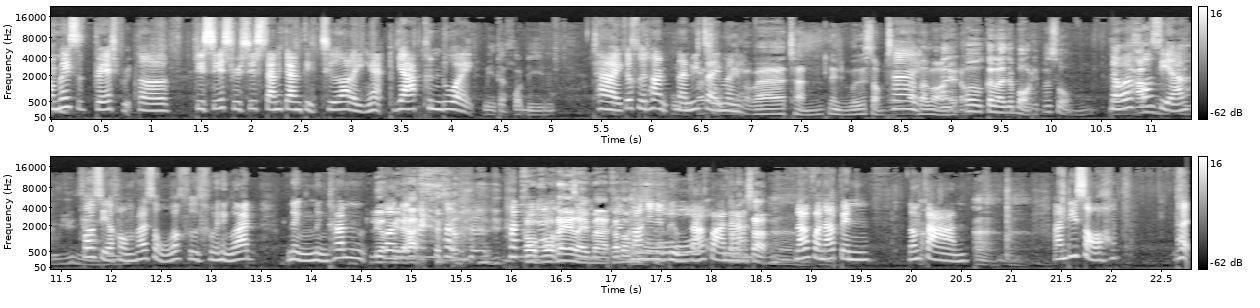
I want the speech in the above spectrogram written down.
ทำให้ stress เอ่อ disease resistant การติดเชื้ออะไรอย่างเงี้ยยากขึ้นด้วย มีแต่ข้อดีเนอะ ใช่ก็คือถ้านานวิจัยมาเนี่ยแบบว่าฉันหนึ่งมื้อสองใช่มื้อตลอดไม่เลยเนาะเออกำลังจะบอกที่พระสงฆ์แต่ว่าข้อเสียท่านายุนนข้อเสียของพระสงฆ์ก็คือหมายถึงว่าหนึ่งหนึ่งท่านเลือกไม่ได้ท่านท่านเขาเขาให้อะไรมาก็ต้องตอนเย็นอย่าดื่มน้ำปาก็นะต้องฉันน้ำปานะเป็นน้ำตาลอ่าอ่าอันที่สองถ้า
